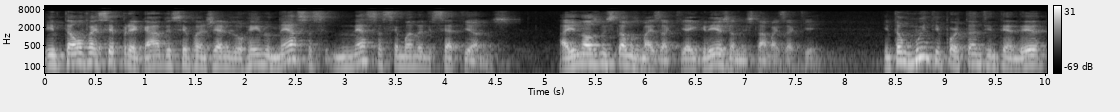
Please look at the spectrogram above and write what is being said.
Então vai ser pregado esse evangelho do reino nessa, nessa semana de sete anos. Aí nós não estamos mais aqui, a igreja não está mais aqui. Então, muito importante entender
